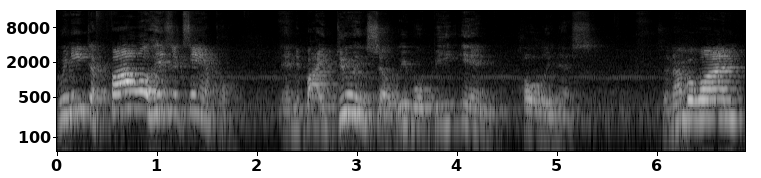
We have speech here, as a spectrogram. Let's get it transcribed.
We need to follow his example, and by doing so, we will be in holiness. So, number one,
